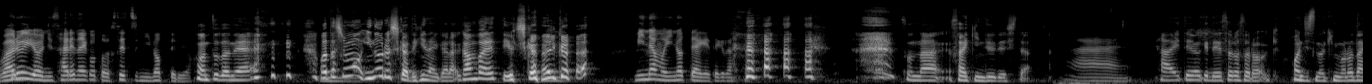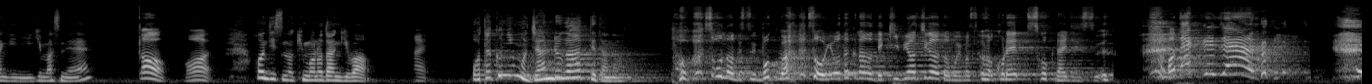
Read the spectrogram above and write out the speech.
悪いようにされないことを切に祈ってるよ。本当だね。私も祈るしかできないから、頑張れって言うしかないから。みんなも祈ってあげてください。そんな最近ドゥでした？はーい。はい。というわけで、そろそろ本日の着物談義に行きますね。あ、はい。本日の着物談義は、はい。オタクにもジャンルがあってたな。あそうなんです。僕はそういうオタクなので君は違うと思います。これすごく大事です。オタク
